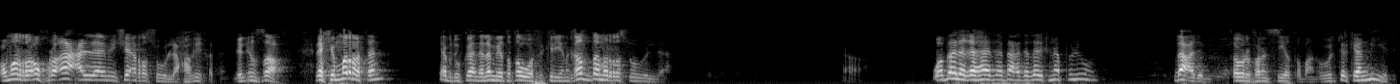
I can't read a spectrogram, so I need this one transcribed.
ومرة أخرى أعلى من شأن رسول الله حقيقة للإنصاف. لكن مرة يبدو كان لم يتطور فكريا غض من رسول الله. آه. وبلغ هذا بعد ذلك نابليون. بعد الثورة الفرنسية طبعا وفولتير كان ميت.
